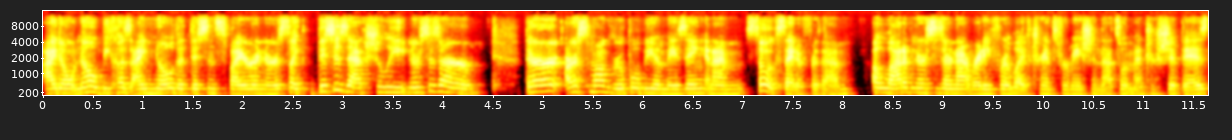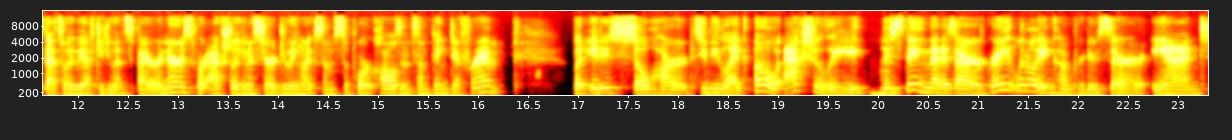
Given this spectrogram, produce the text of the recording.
I don't know because I know that this inspire a nurse. Like this is actually nurses are there our small group will be amazing and I'm so excited for them. A lot of nurses are not ready for life transformation. That's what mentorship is. That's why we have to do inspire a nurse. We're actually going to start doing like some support calls and something different. But it is so hard to be like, oh, actually, mm-hmm. this thing that is our great little income producer, and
